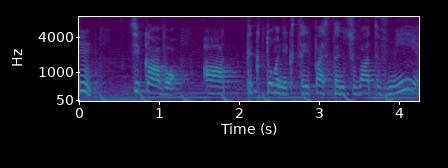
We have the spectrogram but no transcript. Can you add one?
Хм, цікаво. А тектонік цей пес танцювати вміє?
